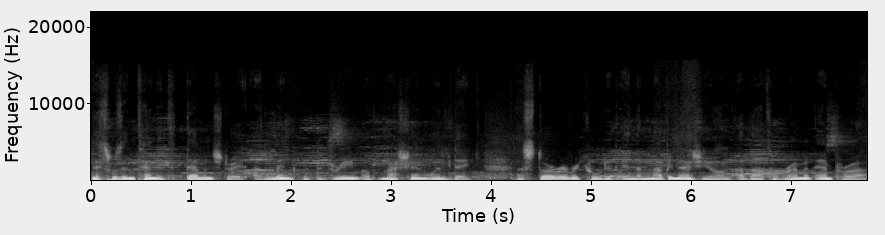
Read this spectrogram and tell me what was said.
This was intended to demonstrate a link with the dream of Macsen Wledig, a story recorded in the Mabinogion about a Roman emperor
